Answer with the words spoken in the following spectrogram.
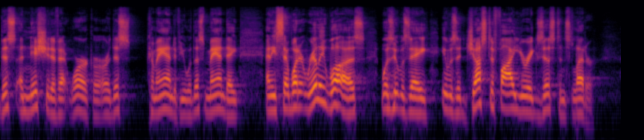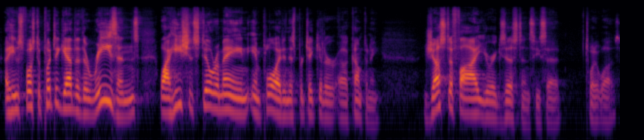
this initiative at work or, or this command, if you will, this mandate. And he said what it really was was it was a it was a justify your existence letter. Uh, he was supposed to put together the reasons why he should still remain employed in this particular uh, company. Justify your existence, he said. That's what it was.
